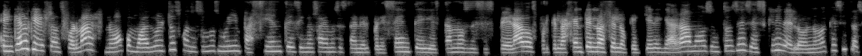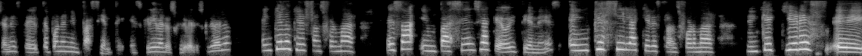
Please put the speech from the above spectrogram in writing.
¿En qué lo quieres transformar, no? Como adultos, cuando somos muy impacientes y no sabemos estar en el presente y estamos desesperados porque la gente no hace lo que quiere que hagamos, entonces escríbelo, ¿no? ¿Qué situaciones te, te ponen impaciente? Escríbelo, escríbelo, escríbelo. ¿En qué lo quieres transformar? Esa impaciencia que hoy tienes, ¿en qué sí la quieres transformar? ¿En qué quieres eh,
